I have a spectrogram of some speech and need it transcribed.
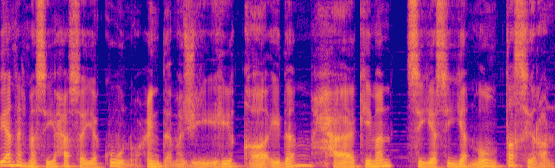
بأن المسيح سيكون عند مجيئه قائدا حاكما سياسيا منتصرا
